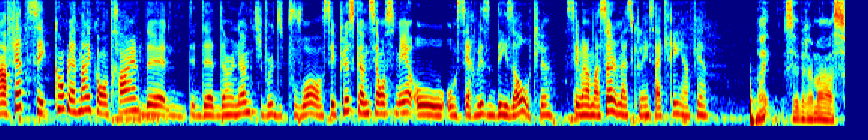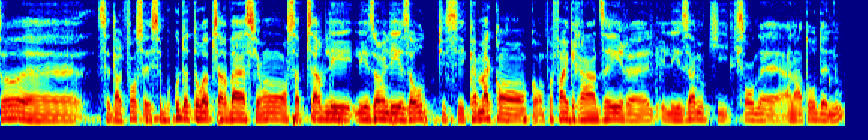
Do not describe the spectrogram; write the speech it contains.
en fait, c'est complètement le contraire d'un homme qui veut du pouvoir? C'est plus comme si on se met au, service des autres. C'est vraiment ça, le masculin sacré, en fait. Oui, c'est vraiment ça. euh, c'est dans le fond, c'est, beaucoup d'auto-observation. On s'observe les, uns les autres, puis c'est comment qu'on, qu'on peut faire grandir euh, les hommes qui, sont de- alentour de nous.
